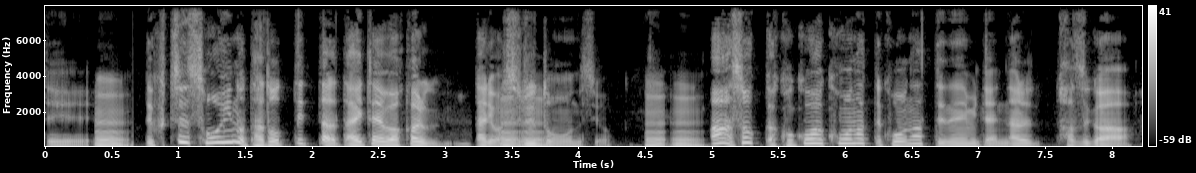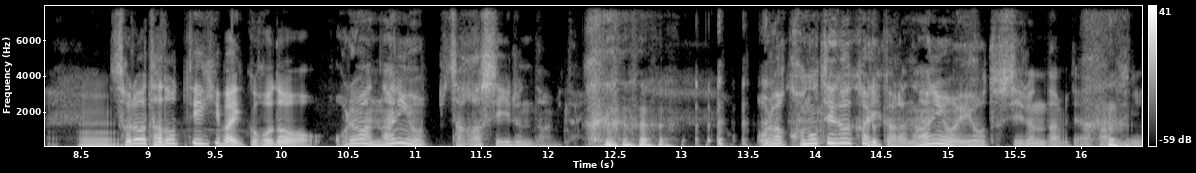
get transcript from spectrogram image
て、うんで普通そういうの辿っていったら大体わかるたりはすると思うんですよ。うんうん。ああ、そっか、ここはこうなってこうなってね、みたいになるはずが、うん。それを辿っていけばいくほど、俺は何を探しているんだ、みたいな。俺はこの手がかりから何を得ようとしているんだ、みたいな感じに、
